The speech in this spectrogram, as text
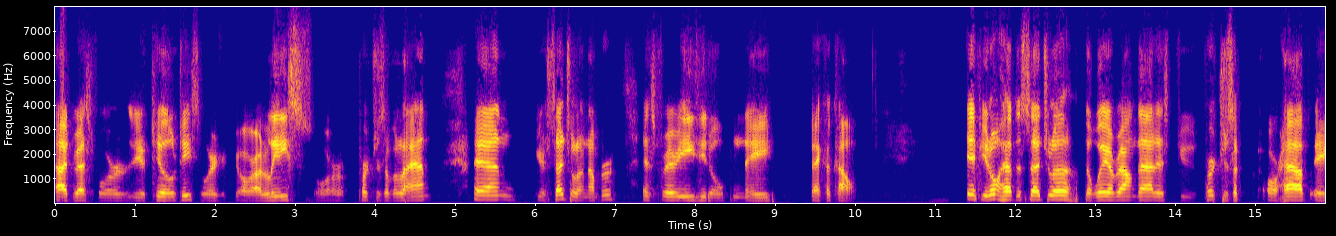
address for the utilities or, or a lease or purchase of a land and your cedula number. It's very easy to open a bank account. If you don't have the cedula, the way around that is to purchase a or have a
